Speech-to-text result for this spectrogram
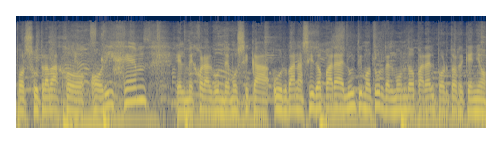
por su trabajo Origen. El mejor álbum de música urbana ha sido para el último tour del mundo para el puertorriqueño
